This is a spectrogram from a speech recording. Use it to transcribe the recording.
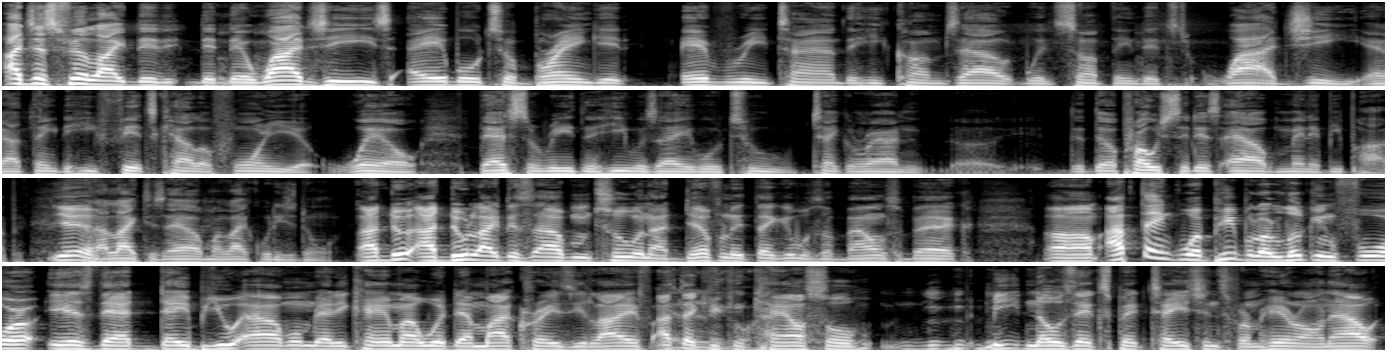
I just feel like that, that, that YG's able to bring it every time that he comes out with something that's YG, and I think that he fits California well. That's the reason he was able to take around uh, the, the approach to this album and it be popping. Yeah. and I like this album. I like what he's doing. I do I do like this album too, and I definitely think it was a bounce back. Um, I think what people are looking for is that debut album that he came out with, that My Krazy Life. I think you can cancel meeting those expectations from here on out.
